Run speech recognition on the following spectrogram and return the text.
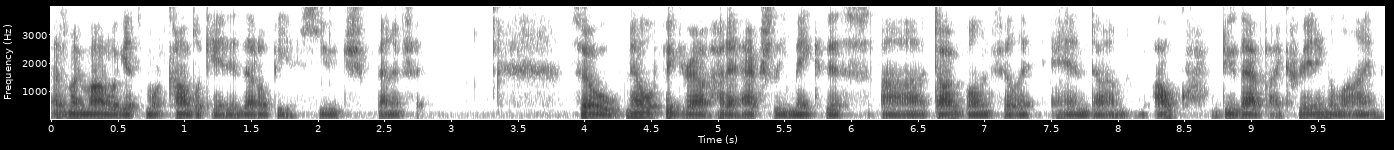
as my model gets more complicated, that'll be a huge benefit. So now we'll figure out how to actually make this uh, dog bone fillet, and um, I'll do that by creating a line,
